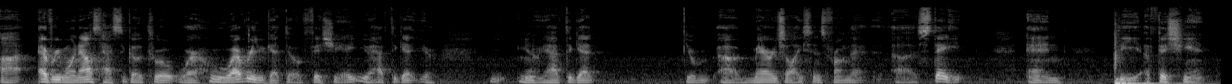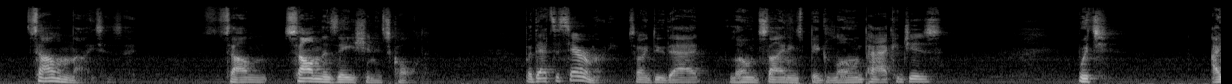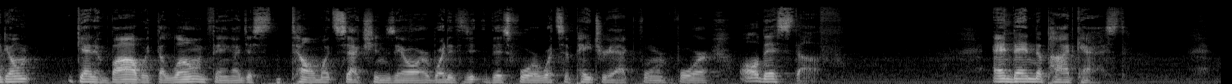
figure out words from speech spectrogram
uh, everyone else has to go through it where whoever you get to officiate, you have to get your, you know, you have to get your uh, marriage license from the uh, state, and the officiant solemnizes it. Solemn, solemnization is called. But that's a ceremony. So I do that. Loan signings, big loan packages. which I don't get involved with the loan thing. I just tell them what sections they are, what is this for, what's the Patriot form for, all this stuff. And then the podcast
